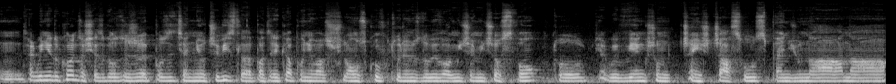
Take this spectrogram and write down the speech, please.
mm, jakby nie do końca się zgodzę, że pozycja nieoczywista dla Patryka, ponieważ w Śląsku, w którym zdobywał Micze Mistrzostwo, to jakby większą część czasu spędził na, na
